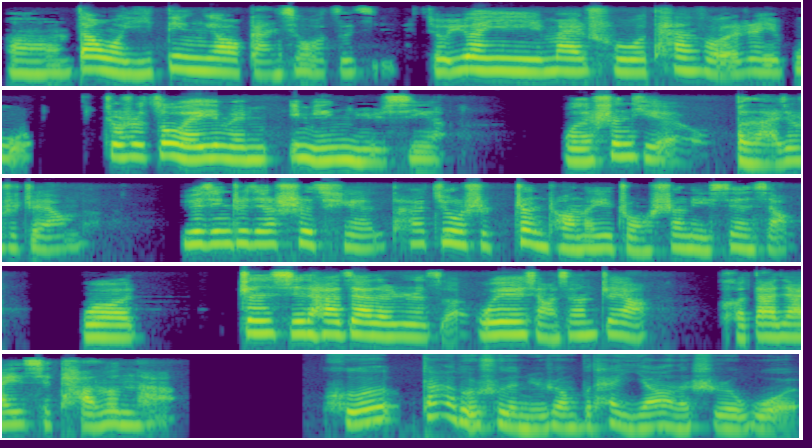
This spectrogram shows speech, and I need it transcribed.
嗯，但我一定要感谢我自己，就愿意迈出探索的这一步。就是作为一名一名女性，我的身体本来就是这样的。月经这件事情，它就是正常的一种生理现象。我珍惜他在的日子，我也想像这样和大家一起谈论他。和大多数的女生不太一样的是，我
